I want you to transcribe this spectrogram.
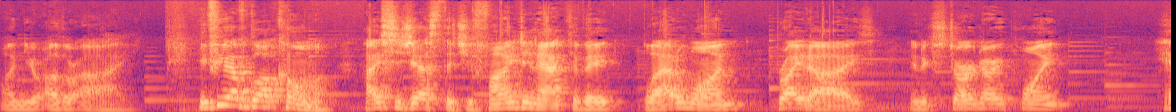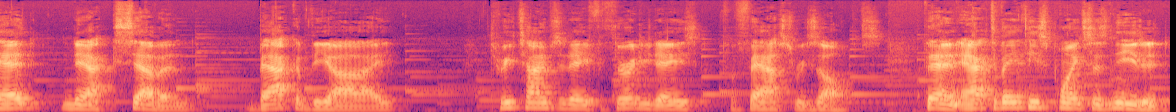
on your other eye. If you have glaucoma, I suggest that you find and activate bladder 1, bright eyes, and extraordinary point head neck 7 back of the eye three times a day for 30 days for fast results. Then activate these points as needed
